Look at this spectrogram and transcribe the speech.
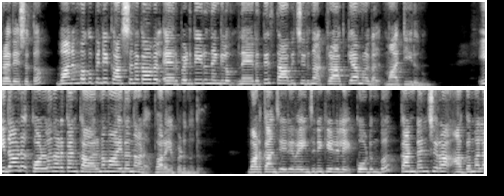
പ്രദേശത്ത് വനം വകുപ്പിന്റെ കർശന കാവൽ ഏർപ്പെടുത്തിയിരുന്നെങ്കിലും നേരത്തെ സ്ഥാപിച്ചിരുന്ന ട്രാപ്പ് ക്യാമറകൾ മാറ്റിയിരുന്നു. ഇതാണ് കൊള്ള നടക്കാൻ കാരണമായതെന്നാണ് പറയപ്പെടുന്നത്. വടക്കാഞ്ചേരി റേഞ്ചിന് കീഴിലെ കൊടുമ്പ് കണ്ടൻചിറ അകമല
